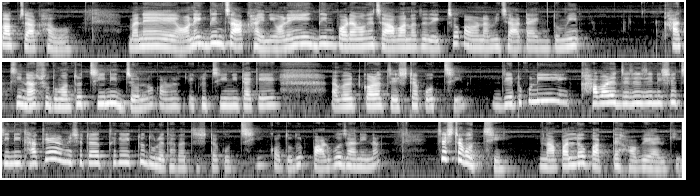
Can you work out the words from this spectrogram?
কাপ চা খাব। মানে অনেক দিন চা খাইনি, অনেক দিন পরে আমাকে চা বানাতে দেখছ, কারণ আমি চাটা একদমই খাচ্ছি না, শুধুমাত্র চিনির জন্য, কারণ একটু চিনিটাকে অ্যাভয়েড করার চেষ্টা করছি। যেটুকুনি খাবারে যে যে জিনিসে চিনি থাকে, আমি সেটার থেকে একটু দূরে থাকার চেষ্টা করছি। কতদূর পারব জানি না। চেষ্টা করছি, না পারলেও পারতে হবে আর কি।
